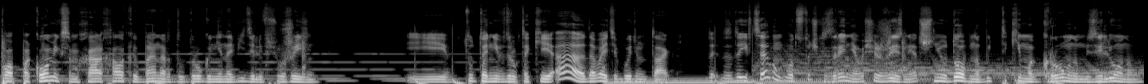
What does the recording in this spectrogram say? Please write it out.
по, по комиксам Халк и Бэннер друг друга ненавидели всю жизнь. И тут они вдруг такие, а, давайте будем так. Да, да, и в целом, вот с точки зрения вообще жизни, это ж неудобно быть таким огромным и зеленым.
